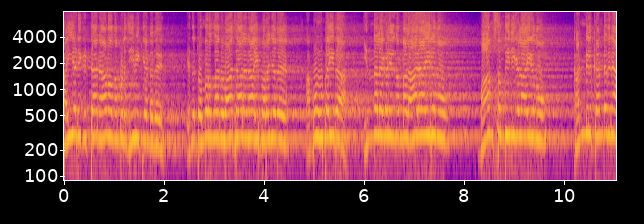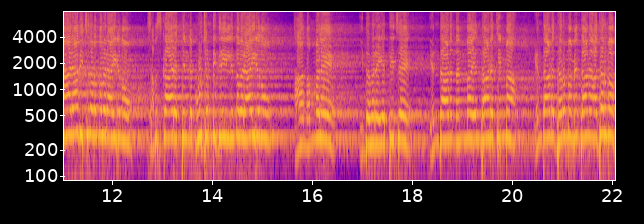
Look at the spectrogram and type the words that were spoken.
കയ്യടി കിട്ടാനാണോ നമ്മൾ ജീവിക്കേണ്ടത്? എന്നിട്ട് ഉമർ വാചാലനായി പറഞ്ഞത് അബൂബൈദ ഇന്നലകളിൽ നമ്മൾ ആരായിരുന്നു? മാംസം തീനികളായിരുന്നു കണ്ണിൽ കണ്ടതിനെ ആരാധിച്ചു നടന്നവരായിരുന്നു. സംസ്കാരത്തിന്റെ പൂജ്യം ഡിഗ്രിയിൽ നിന്നവരായിരുന്നു. ആ നമ്മളെ ഇതുവരെ എത്തിച്ച് എന്താണ് നന്മ എന്താണ് തിന്മ എന്താണ് ധർമ്മം എന്താണ് അധർമ്മം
